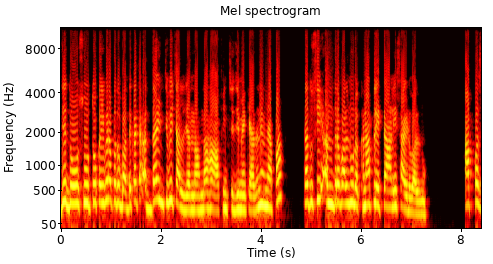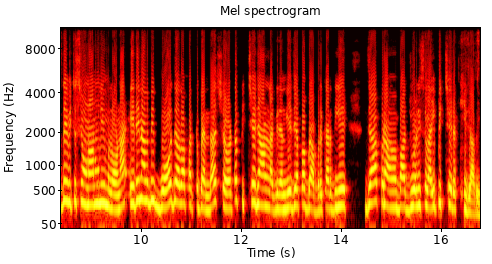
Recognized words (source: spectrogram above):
ਜੇ ਦੋ ਸੂਤ ਤੋਂ ਕਈ ਵਾਰ ਆਪਾਂ ਤੋਂ ਵੱਧ ਘੱਟ ਅੱਧਾ ਇੰਚ ਵੀ ਚੱਲ ਜਾਂਦਾ ਹੁੰਦਾ ਹਾਫ ਇੰਚ ਜਿਵੇਂ ਕਹਿ ਦਿੰਦੇ ਹੁੰਦੇ ਆਪਾਂ, ਤਾਂ ਤੁਸੀਂ ਅੰਦਰ ਵੱਲ ਨੂੰ ਰੱਖਣਾ, ਪਲੇਟਾਂ ਵਾਲੀ ਸਾਈਡ ਵੱਲ ਨੂੰ। ਆਪਸ ਦੇ ਵਿੱਚ ਸਿਉਣਾ ਨੂੰ ਨਹੀਂ ਮਿਲਾਉਣਾ, ਇਹਦੇ ਨਾਲ ਵੀ ਬਹੁਤ ਜ਼ਿਆਦਾ ਫ਼ਰਕ ਪੈਂਦਾ ਸ਼ਰਟ ਪਿੱਛੇ ਜਾਣ ਲੱਗ ਜਾਂਦੀ ਹੈ ਜੇ ਆਪਾਂ ਬਰਾਬਰ ਕਰ ਦਈਏ, ਜਾਂ ਬਾਜੂ ਵਾਲੀ ਸਲਾਈ ਪਿੱਛੇ ਰੱਖੀ ਜਾਵੇ।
